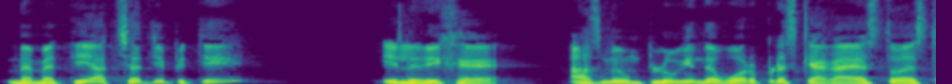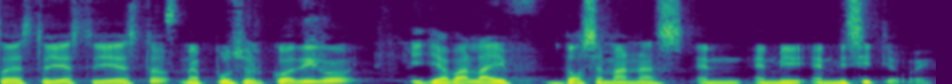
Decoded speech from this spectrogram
me metí a ChatGPT y le dije, hazme un plugin de WordPress que haga esto, esto, esto y esto y esto. Me puso el código y lleva live dos semanas en, en mi, en mi sitio, güey.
